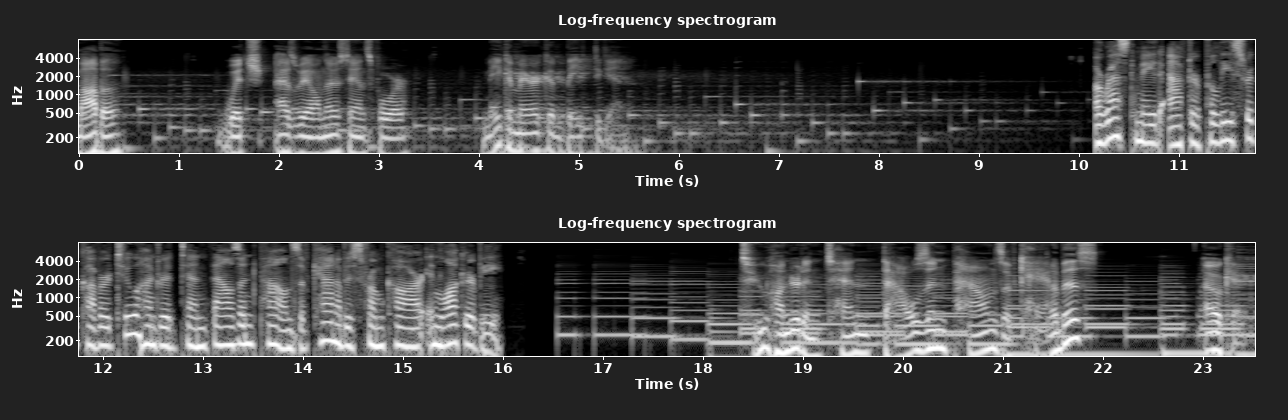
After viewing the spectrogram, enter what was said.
MABA, which, as we all know, stands for Make America Baked Again. Arrest made after police recover 210,000 pounds of cannabis from car in Lockerbie. 210,000 pounds of cannabis? Okay,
